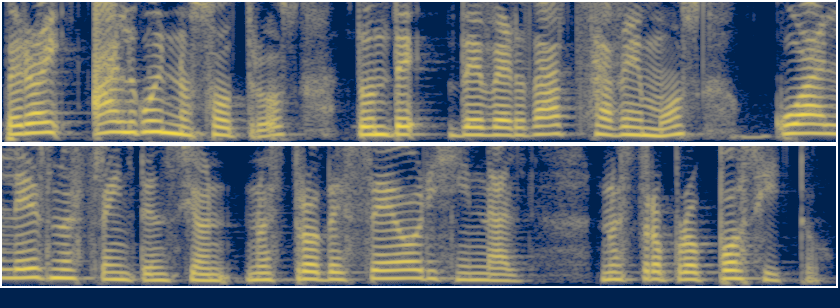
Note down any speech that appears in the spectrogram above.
pero hay algo en nosotros donde de verdad sabemos cuál es nuestra intención, nuestro deseo original, nuestro propósito.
